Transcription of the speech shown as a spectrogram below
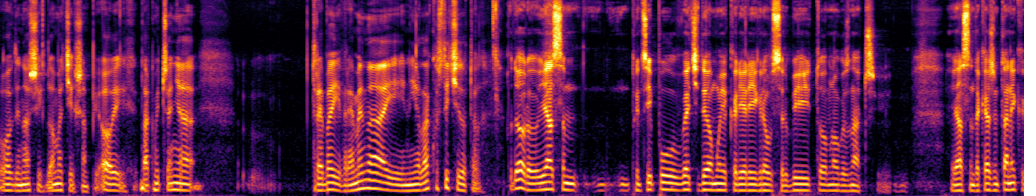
ovde naših domaćih šampion, ovih takmičenja treba i vremena i nije lako stići do toga. Pa dobro, ja sam u principu veći deo moje karijere igrao u Srbiji i to mnogo znači. Ja sam, da kažem, ta neka,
